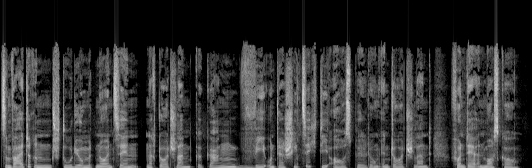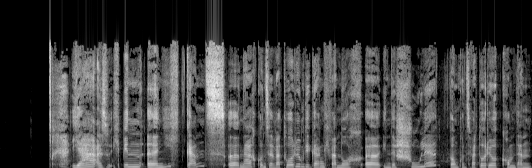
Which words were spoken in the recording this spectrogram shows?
zum weiteren Studium mit 19 nach Deutschland gegangen. Wie unterschied sich die Ausbildung in Deutschland von der in Moskau? Ja, also ich bin äh, nicht ganz äh, nach Konservatorium gegangen. Ich war noch äh, in der Schule. Und Konservatorium kommt dann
